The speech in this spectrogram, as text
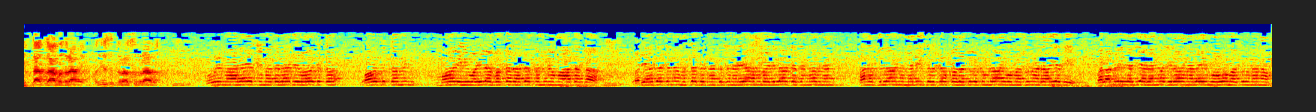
اطلاق رہا ہے وجہ سے تناسب رہا ہے۔ کوئی مالا قیمت الارض وعدك وعدك من ماله وإلا فقد أتك من ما أتك وليأتكنا مصدقنا تكنا يا أمر الله تكنا ابنا عن عبد الله أن النبي صلى الله عليه وسلم قال كلكم راعي ومسؤول عن رعيته فالأمير الذي على الناس راعي عليهم وهو مسؤول عنهم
